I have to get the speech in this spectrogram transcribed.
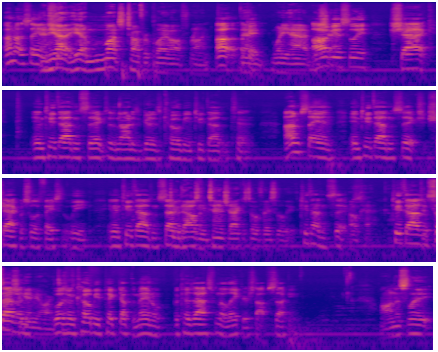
I'm not saying and he Sha- had a, he had a much tougher playoff run uh, than okay. what he had. with Shaq. Obviously, Shaq in 2006 is not as good as Kobe in 2010. I'm saying in 2006, Shaq was still the face of the league. And in 2007, 2010, Shaq is still the face of the league. 2006. Okay. 2007 She gave me a heart was when Kobe picked up the mantle because that's when the Lakers stopped sucking. Honestly,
